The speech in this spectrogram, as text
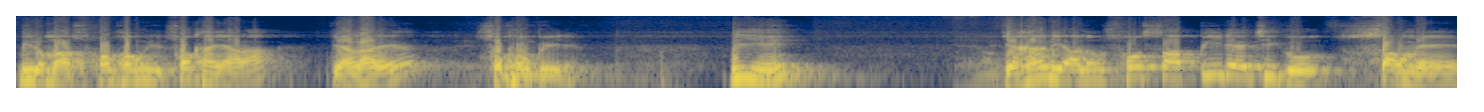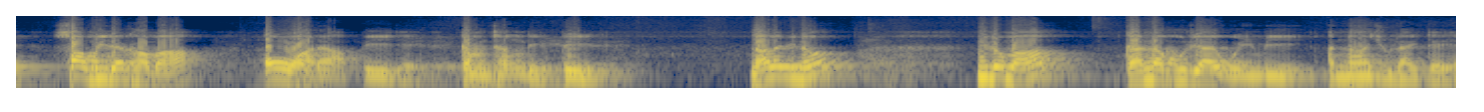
ပြီးတော့မှစောဖုံးစောက်ခံရတာပြန်လာတယ်စောဖုံးပေးတယ်ပြီးရင်ယဟန်ဒီအလုံးစောစာပြီးတဲ့အချိန်ကိုစောက်မယ်စောက်ပြီးတဲ့အခါမှာဩဝါဒပေးတယ်ကမ္မထံတွေပေးတယ် နားလည်ပြီနော်ပြီးတော့မှကန္တကုရိုက်ဝင်ပြီးအနာယူလိုက်တယ်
